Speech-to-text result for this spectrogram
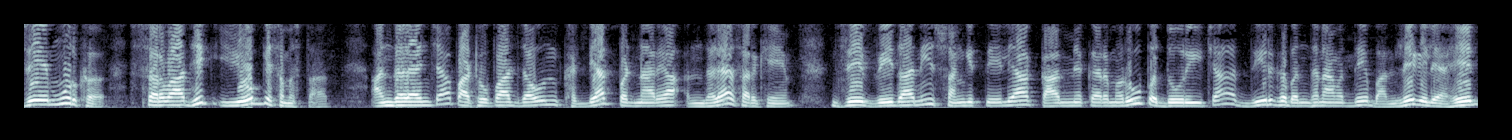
जे मूर्ख सर्वाधिक योग्य समजतात आंधळ्यांच्या पाठोपाठ जाऊन खड्ड्यात पडणाऱ्या आंधळ्यासारखे जे वेदानी सांगितलेल्या काम्यकर्मरूप दोरीच्या दीर्घ बंधनामध्ये बांधले गेले आहेत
